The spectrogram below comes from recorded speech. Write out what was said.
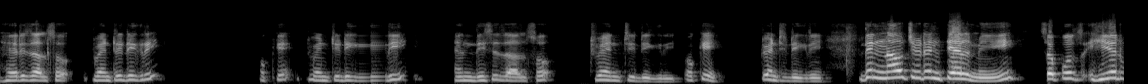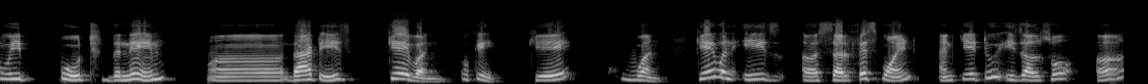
here is also 20 degree okay 20 degree and this is also 20 degree okay 20 degree. Then now children tell me, suppose here we put the name uh, that is K1. Okay, K1. K1 is a surface point and K2 is also a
